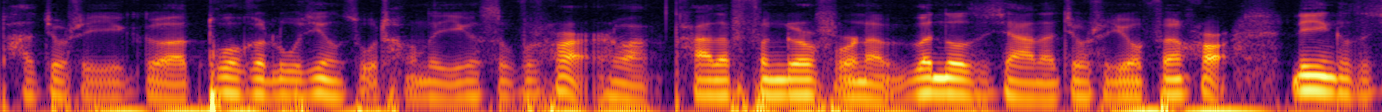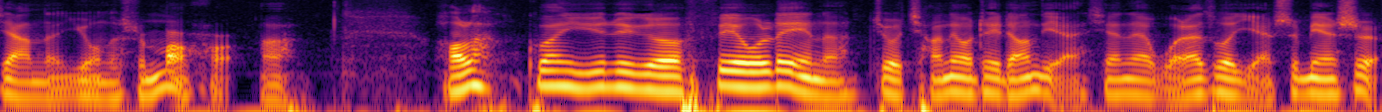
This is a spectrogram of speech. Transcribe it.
它就是一个多个路径组成的一个字符串，是吧？它的分割符呢，Windows 下呢就是用分号，Linux 下呢用的是冒号啊。好了，关于这个 File 类呢，就强调这两点。现在我来做演示面试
